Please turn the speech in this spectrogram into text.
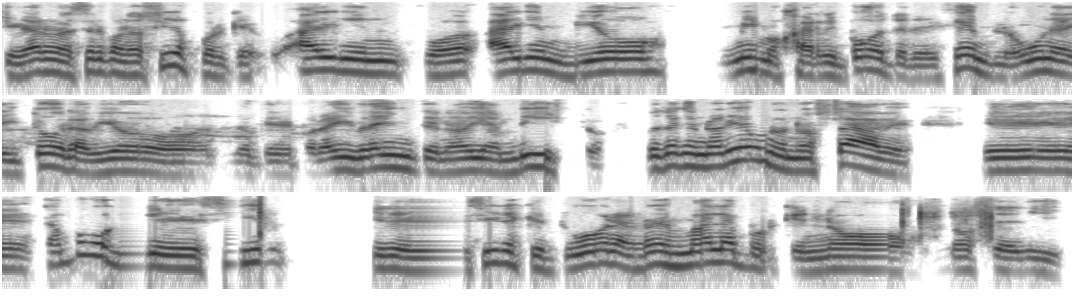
llegaron a ser conocidos porque alguien, alguien vio, mismo Harry Potter, ejemplo, una editora vio lo que por ahí 20 no habían visto. O sea que en realidad uno no sabe. Eh, tampoco quiere decir, quiere decir es que tu obra no es mala porque no, no se edita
